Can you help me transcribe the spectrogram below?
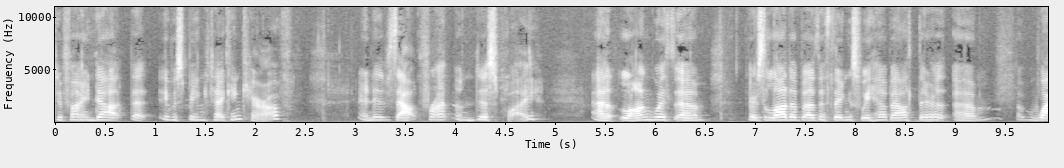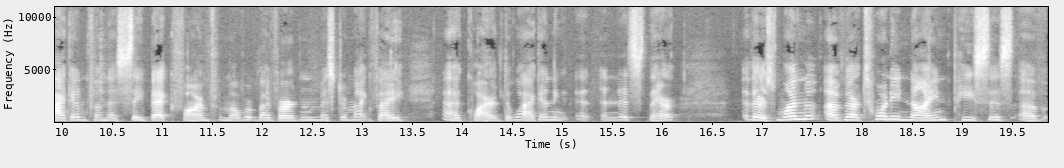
to find out that it was being taken care of, and it's out front on display, uh, along with. Um, there's a lot of other things we have out there. Um, a wagon from the Seebeck farm from over by Verden. Mr. McVeigh acquired the wagon, and, and it's there. There's one of our 29 pieces of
